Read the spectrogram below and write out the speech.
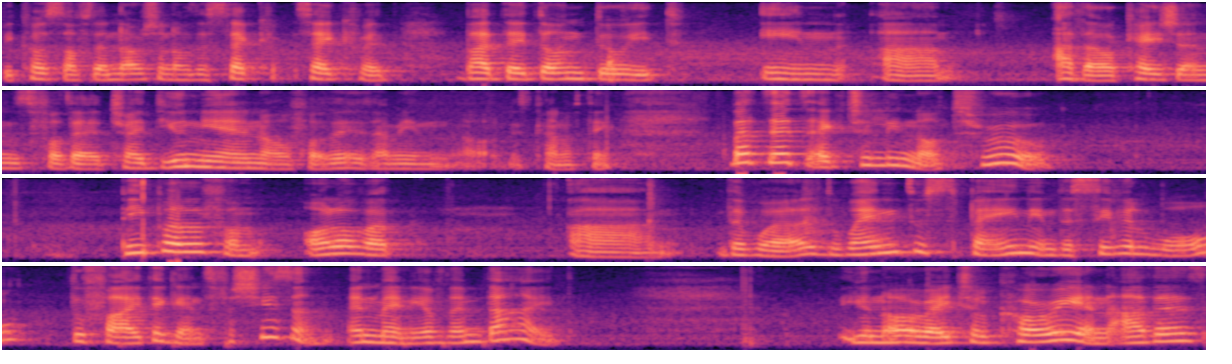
because of the notion of the sacred, but they don't do it in um, other occasions for their trade union or for this, I mean, this kind of thing. But that's actually not true. People from all over um, the world went to Spain in the Civil War to fight against fascism, and many of them died. You know, Rachel Corrie and others,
